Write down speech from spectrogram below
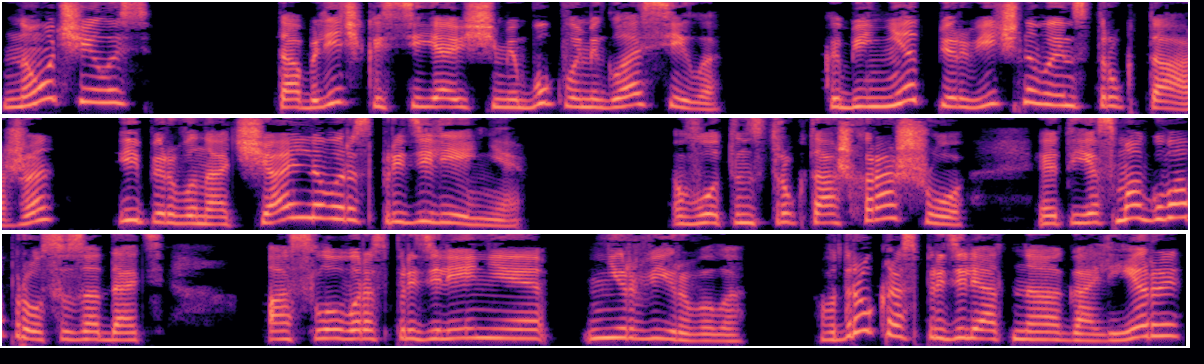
Научилась. Табличка с сияющими буквами гласила «Кабинет первичного инструктажа и первоначального распределения». Вот инструктаж хорошо, это я смогу вопросы задать, а слово «распределение» нервировало. Вдруг распределят на галеры?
